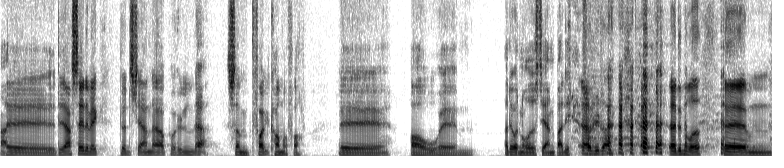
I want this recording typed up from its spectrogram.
Nej. Øh, det er stadigvæk den stjerne, der er på hylden der, Ja. som folk kommer for. Øh, og øh, Og det var den røde stjerne, bare lige for lytteren. ja, det er den røde. øhm,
